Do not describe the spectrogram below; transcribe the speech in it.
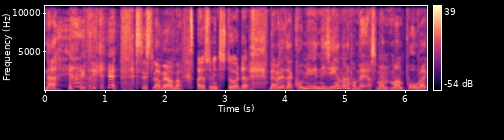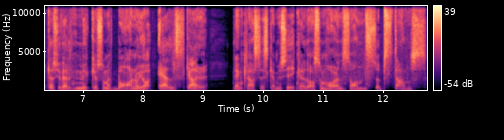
nej, vi fick syssla med annat. Ja, så ni inte störde. Nej, men det där kom ju in i generna på mig. Alltså man, Mm. man påverkas ju väldigt mycket som ett barn och jag älskar den klassiska musiken idag som har en sån substans.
